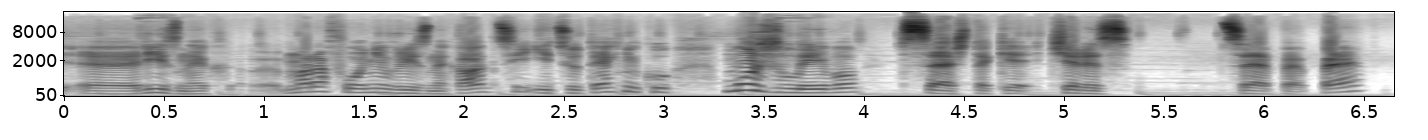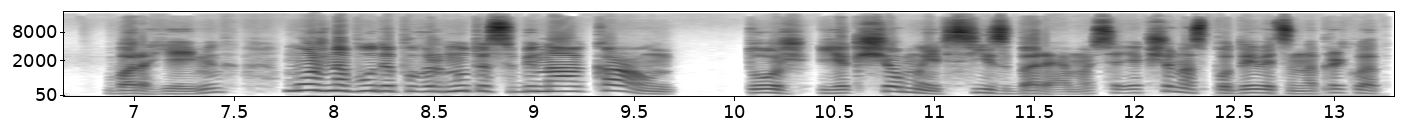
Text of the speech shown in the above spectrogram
е, різних марафонів, різних акцій, і цю техніку можливо все ж таки через ЦПП. Wargaming можна буде повернути собі на аккаунт. Тож, якщо ми всі зберемося, якщо нас подивиться, наприклад,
